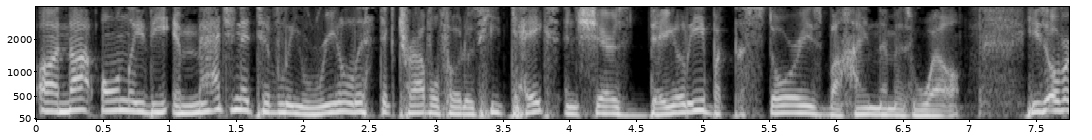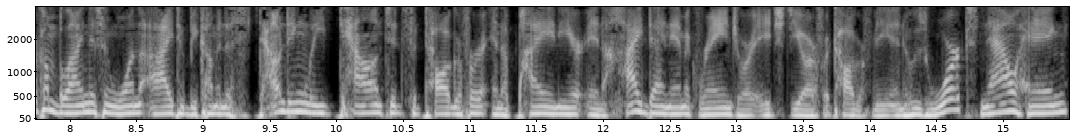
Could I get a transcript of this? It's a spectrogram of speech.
on not only the imaginatively realistic travel photos he takes and shares daily, but the stories behind them as well. He's overcome blindness in one eye to become an astoundingly talented photographer and a pioneer in high dynamic range or HDR photography, and whose works now hang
